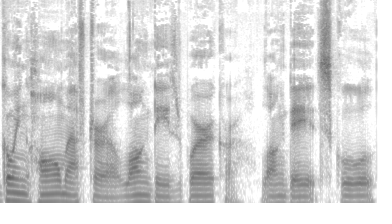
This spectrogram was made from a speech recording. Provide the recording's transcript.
going home after a long day's work or a long day at school,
